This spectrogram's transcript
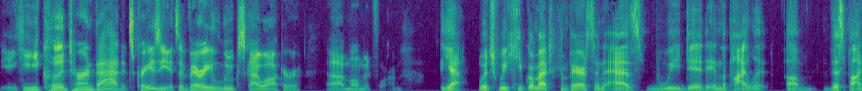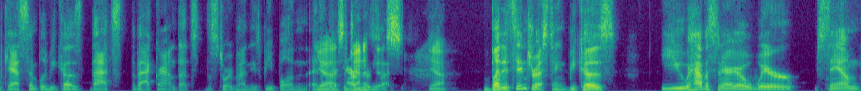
he could turn bad. It's crazy. It's a very Luke Skywalker uh, moment for him. Yeah, which we keep going back to comparison as we did in the pilot of this podcast, simply because that's the background, that's the story behind these people, and, and yeah, it's genesis. Yeah, but it's interesting because you have a scenario where Sam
